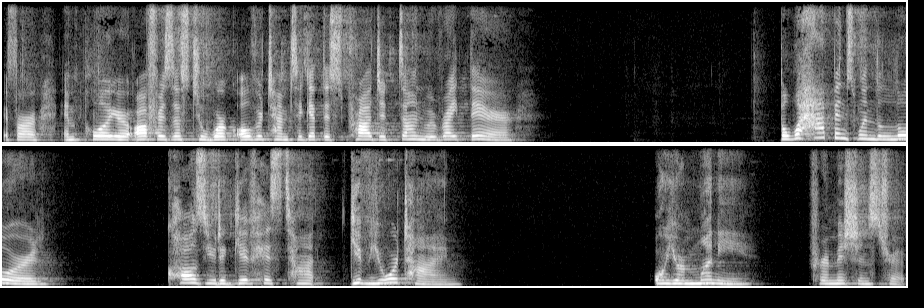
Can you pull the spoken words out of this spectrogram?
If our employer offers us to work overtime to get this project done, we're right there. But what happens when the Lord calls you to give his time, give your time or your money for a missions trip?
